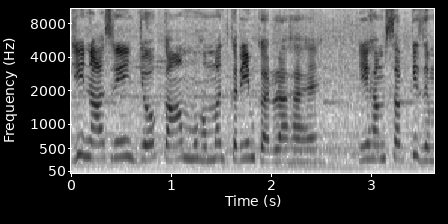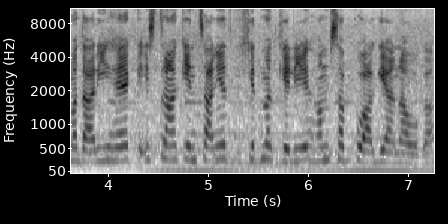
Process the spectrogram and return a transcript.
जी नाजरीन, जो काम मोहम्मद करीम कर रहा है, ये हम सब की ज़िम्मेदारी है कि इस तरह की इंसानियत की खिदमत के लिए हम सबको आगे आना होगा।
